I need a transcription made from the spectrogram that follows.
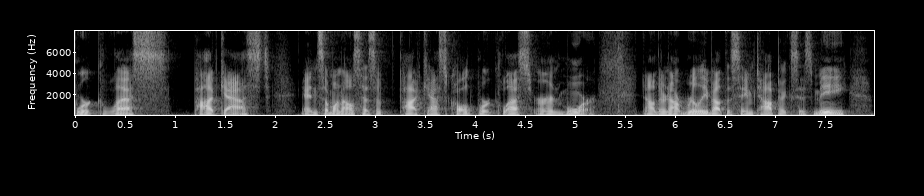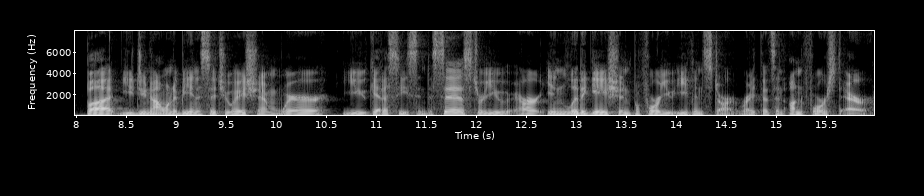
work less podcast, and someone else has a podcast called Work Less, Earn More. Now, they're not really about the same topics as me, but you do not want to be in a situation where you get a cease and desist or you are in litigation before you even start, right? That's an unforced error.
